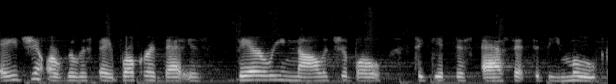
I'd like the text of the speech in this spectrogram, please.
agent or real estate broker that is very knowledgeable to get this asset to be moved.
